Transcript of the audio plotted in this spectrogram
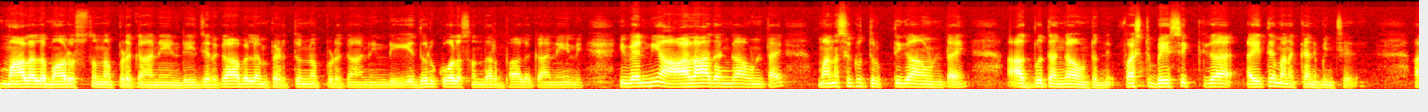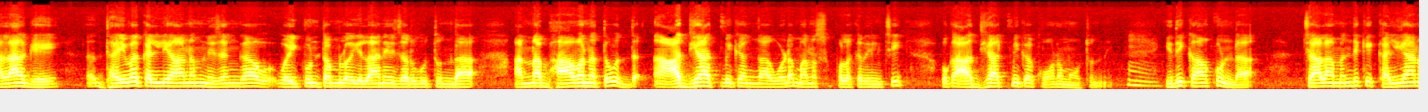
మాలలు మారుస్తున్నప్పుడు కానివ్వండి జరగాబలం పెడుతున్నప్పుడు కానివ్వండి ఎదుర్కోల సందర్భాలు కానివ్వండి ఇవన్నీ ఆహ్లాదంగా ఉంటాయి మనసుకు తృప్తిగా ఉంటాయి అద్భుతంగా ఉంటుంది. ఫస్ట్ బేసిక్గా అయితే మనకు కనిపించేది. అలాగే దైవ కళ్యాణం నిజంగా వైకుంఠంలో ఇలానే జరుగుతుందా అన్న భావనతో ఆధ్యాత్మికంగా కూడా మనసు పులకరించి ఒక ఆధ్యాత్మిక కోణం అవుతుంది. ఇది కాకుండా చాలామందికి కళ్యాణ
